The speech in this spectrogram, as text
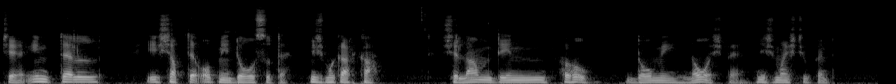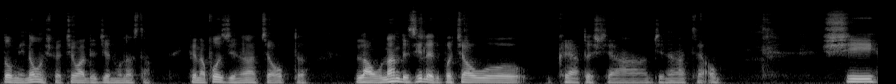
ce? Intel i7 8200, nici măcar K. Și l-am din oh, 2019, nici mai știu când. 2019, ceva de genul ăsta. Când a fost generația 8 la un an de zile după ce au uh, creat ăștia generația 8. Și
